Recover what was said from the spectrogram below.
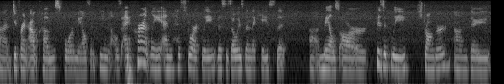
uh, different outcomes for males and females. And currently and historically, this has always been the case that uh, males are physically stronger. Um, they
